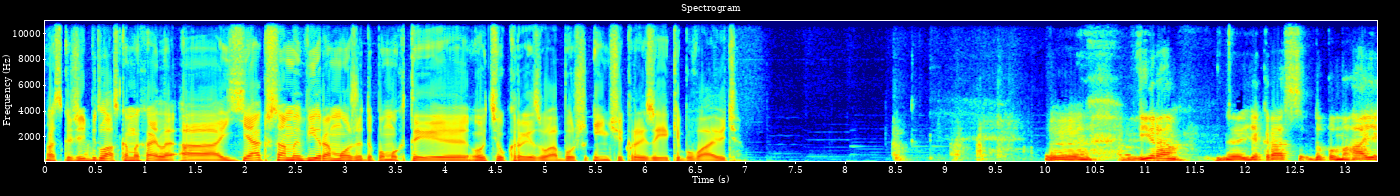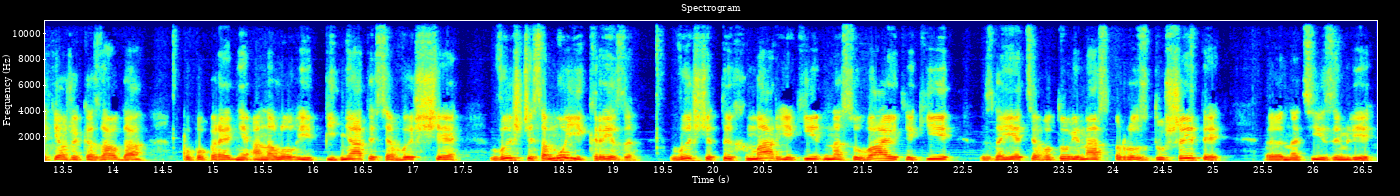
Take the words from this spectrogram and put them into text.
А скажіть, будь ласка, Михайле, а як саме віра може допомогти оцю кризу або ж інші кризи, які бувають? Е, віра е, якраз допомагає, як я вже казав, да, по попередній аналогії, піднятися вище, вище самої кризи, вище тих хмар, які насувають, які, здається, готові нас роздушити е, на цій землі.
